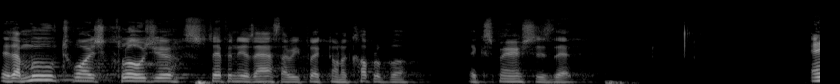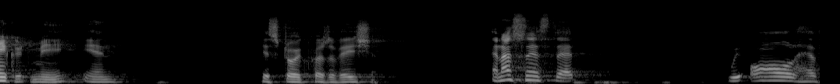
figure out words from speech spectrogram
As I move towards closure, Stephanie has asked I reflect on a couple of uh, experiences that anchored me in historic preservation. And I sense that we all have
